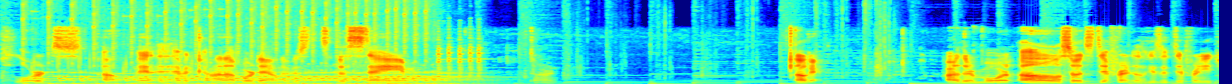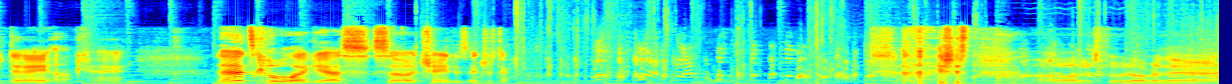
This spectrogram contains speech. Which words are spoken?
plorts. Oh, man, they haven't gone up or down. It was the same. Darn. Okay. Are there more? Oh, so it's different. Like, is it different each day? Okay. That's cool, I guess. So it changes. Interesting. just... Oh, there's food over there.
